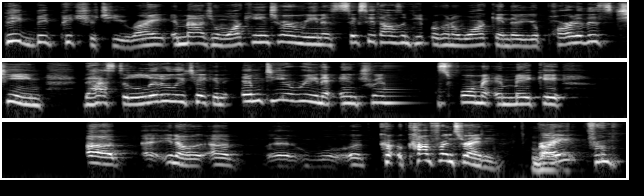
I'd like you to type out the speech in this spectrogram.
big, big picture to you, right? Imagine walking into an arena, 60,000 people are going to walk in there. You're part of this team that has to literally take an empty arena and transform it and make it uh, you know, a conference ready, right? right? From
